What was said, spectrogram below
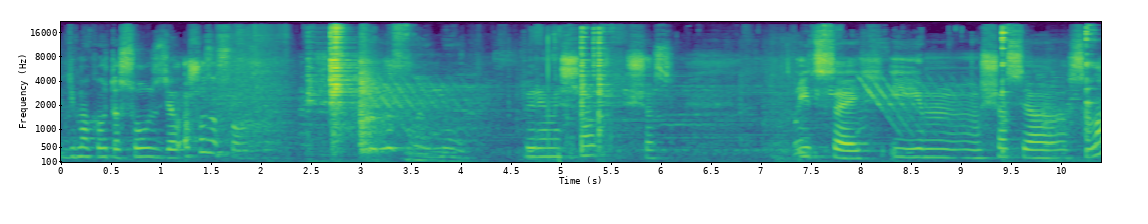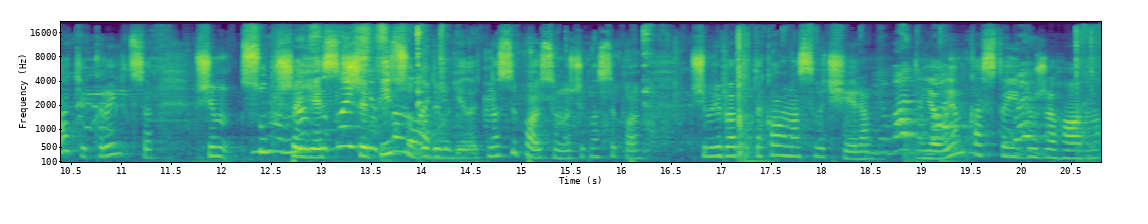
Діма какой-то соус зробив. А що за соус? Перемішати. Щас. І цей. І зараз я салатик, крильця. В общем, суп ще є, ще піцу будемо робити. Насипай, синочок, насипай. В общем, ребята, така у нас вечеря. Ялинка стоїть дуже гарно.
